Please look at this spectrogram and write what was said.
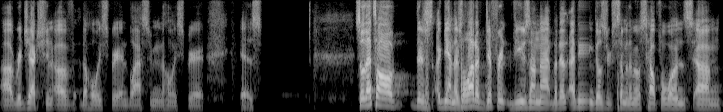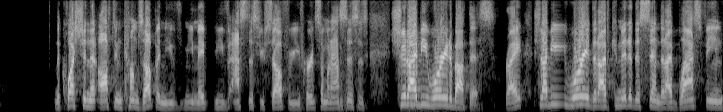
uh, rejection of the Holy Spirit and blaspheming the Holy Spirit is. So that's all. There's again, there's a lot of different views on that, but I think those are some of the most helpful ones. Um, the question that often comes up, and you've you maybe you've asked this yourself or you've heard someone ask this, is should I be worried about this? Right? Should I be worried that I've committed this sin, that I've blasphemed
